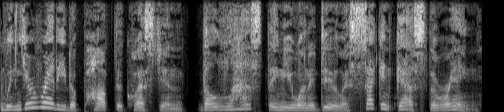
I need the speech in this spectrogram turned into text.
When you're ready to pop the question, the last thing you want to do is second guess the ring.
